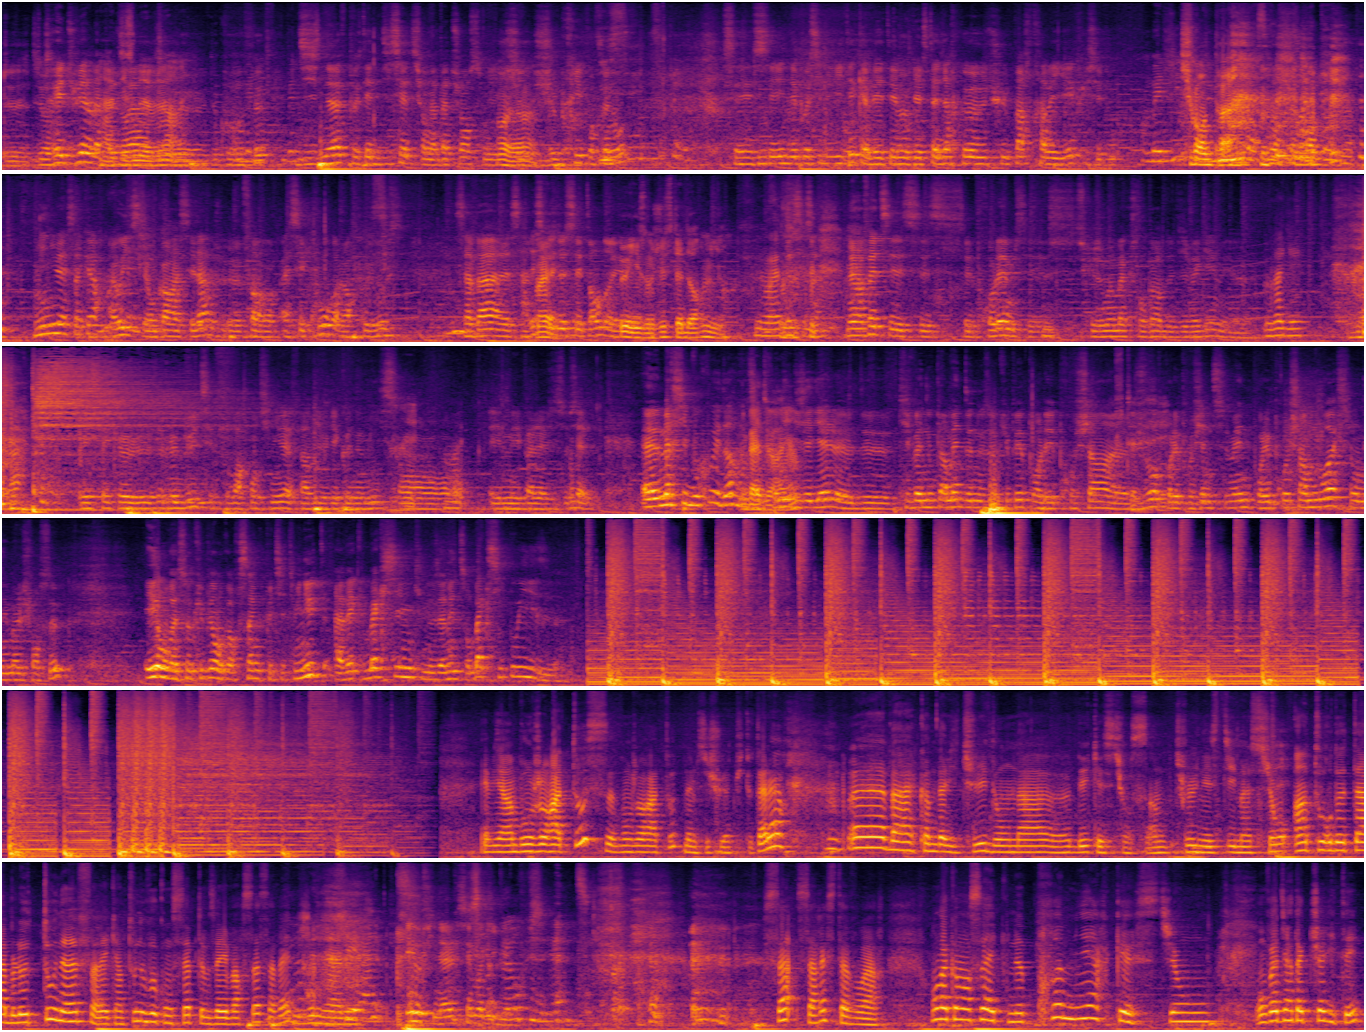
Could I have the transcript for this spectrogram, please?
De- de réduire la période 19 de, de couvre-feu. 19, peut-être 17 si on n'a pas de chance, mais je, je prie pour que non. C'est une des possibilités qui avait été évoquée, c'est-à-dire que tu pars travailler, puis c'est tout. En Belgique, Tu rentres pas. minuit à cinq heures. Minuit à 5 heures Ah oui, c'est encore assez large, euh, enfin assez court, alors que nous, ça, va, ça risque Ouais. de s'étendre. et- Eux, ils ont juste à dormir. Ouais, Oui, c'est ça. Mais en fait, c'est le problème. c'est Excuse-moi, Max, encore de divaguer, mais euh, vaguer. voilà. Mais c'est que le, le but, c'est de pouvoir continuer à faire vivre l'économie sans Ouais. aimer pas la vie sociale. Euh, merci beaucoup, Edouard, pour Bah, cette chronique géniale euh, de, qui va nous permettre de nous occuper pour les prochains euh, jours, fait. pour les prochaines semaines, pour les prochains mois si on est malchanceux. Et on va s'occuper encore 5 petites minutes avec Maxime qui nous amène son Maxi Quiz. Eh bien, bonjour à tous, bonjour à toutes, même si je suis là depuis tout à l'heure. Euh, bah, comme d'habitude, on a euh, des questions simples, une estimation, un tour de table tout neuf avec un tout nouveau concept. Vous allez voir ça, ça va être génial. Et au final, c'est moi qui gagne. Super, j'ai hâte. Ça, ça reste à voir. On va commencer avec une première question, on va dire d'actualité.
